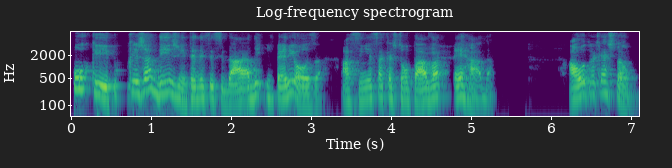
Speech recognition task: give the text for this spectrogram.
Por quê? Porque já diz, gente, é necessidade imperiosa. Assim, essa questão estava errada. A outra questão.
